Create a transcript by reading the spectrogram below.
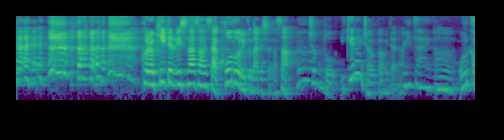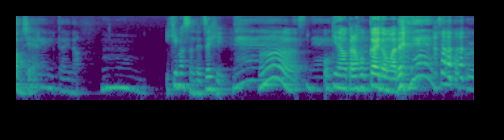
これを聞いてるリスナーさんでさ行動力のある人がさ、うん。ちょっといけるんちゃうかみたいな。みたいな、うんおるかもしれん。みたいな、うん、行きますんでぜひ。ねえ、うん。ね。沖縄から北海道まで。ね全国。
